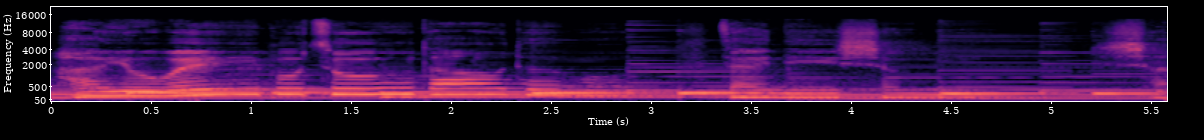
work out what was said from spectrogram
还有微不足道的我，在你生命闪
